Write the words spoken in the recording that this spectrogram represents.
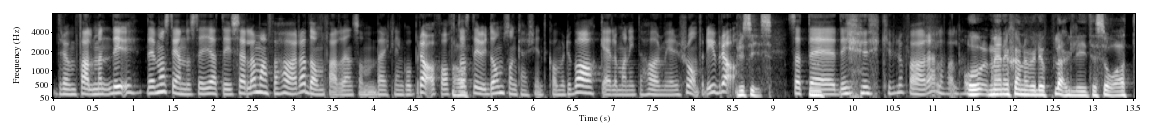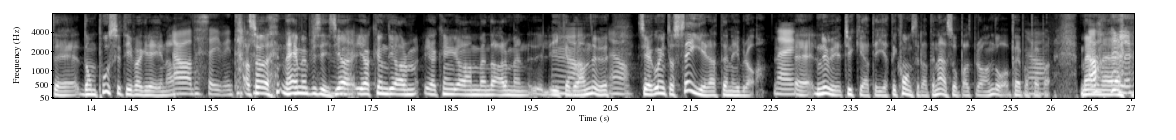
drömfall. Men det, det måste jag ändå säga att det är sällan man får höra de fallen som verkligen går bra. För oftast är det ju de som kanske inte kommer tillbaka eller man inte hör mer ifrån. För det är ju bra. Precis. Så att, eh, det är ju kul att få höra i alla fall. Och människan är väl upplagd lite så att eh, de positiva grejerna Ja, det säger vi inte. Alltså, nej men precis. Jag, jag, kunde ju arm, jag kan ju använda armen lika Mm, bra ja, nu. Ja, Så jag går inte och säger att den är bra. Eh, nu tycker jag att det är jättekonstigt att den är så pass bra ändå. Peppar Ja. peppar. Men, Ja, eh,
